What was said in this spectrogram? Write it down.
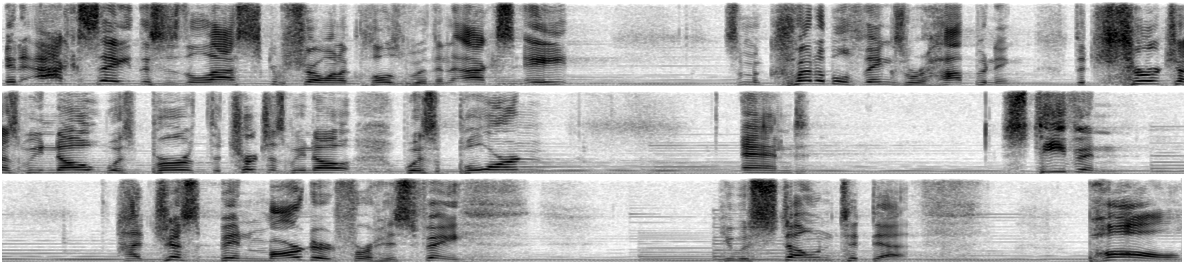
In Acts 8, this is the last scripture I want to close with. In Acts 8, some incredible things were happening. The church, as we know, was birthed, the church, as we know, was born. And Stephen had just been martyred for his faith, he was stoned to death. Paul,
